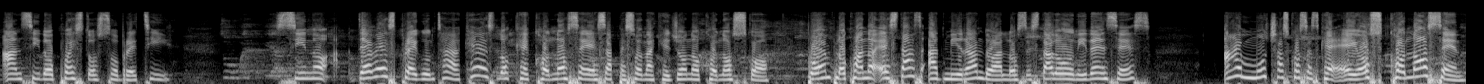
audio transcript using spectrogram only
han sido puestos sobre ti, sino debes preguntar qué es lo que conoce esa persona que yo no conozco. Por ejemplo, cuando estás admirando a los estadounidenses, hay muchas cosas que ellos conocen,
